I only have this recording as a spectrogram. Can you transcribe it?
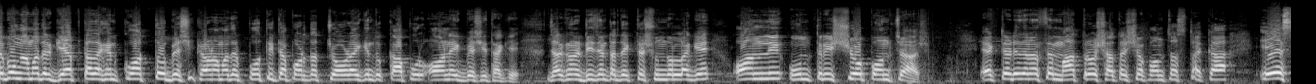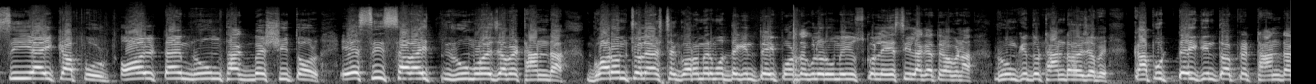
এবং আমাদের গ্যাপটা দেখেন কত বেশি, কারণ আমাদের প্রতিটা পর্দার চওড়ায় কিন্তু কাপড় অনেক বেশি থাকে। যার কারণে ডিজাইনটা দেখতে সুন্দর লাগে। অনলি উনত্রিশশো পঞ্চাশ। একটা ডিজাইন আছে মাত্র সাতাশশো পঞ্চাশ টাকা। এসিআই কাপড় অল টাইম রুম থাকবে শীতল। এসি ছাড়াই রুম হয়ে যাবে ঠান্ডা। গরম চলে আসছে, গরমের মধ্যে কিন্তু এই পর্দাগুলো রুমে ইউজ করলে এসি লাগাতে হবে না। রুম কিন্তু ঠান্ডা হয়ে যাবে। কাপড়টাই কিন্তু আপনার ঠান্ডা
